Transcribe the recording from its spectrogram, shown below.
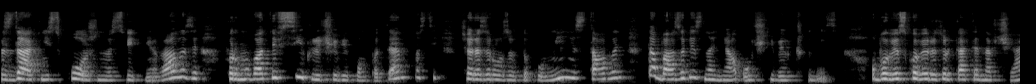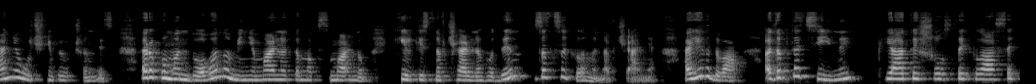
здатність кожної освітньої галузі формувати всі ключові компетентності через розвиток умінь, ставлень та базові знання учнів і учениць. Обов'язкові результати навчання учнів і учениць рекомендовано мінімальну та максимальну кількість навчальних годин за циклами навчання, а їх два – адаптаційний 5-6 класи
